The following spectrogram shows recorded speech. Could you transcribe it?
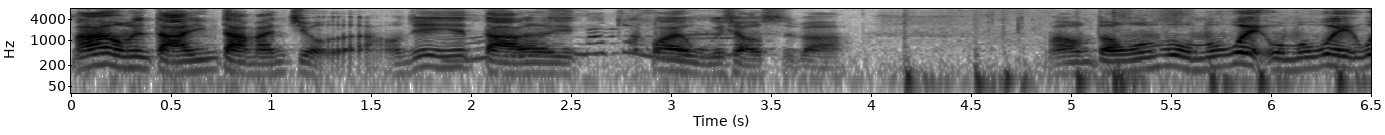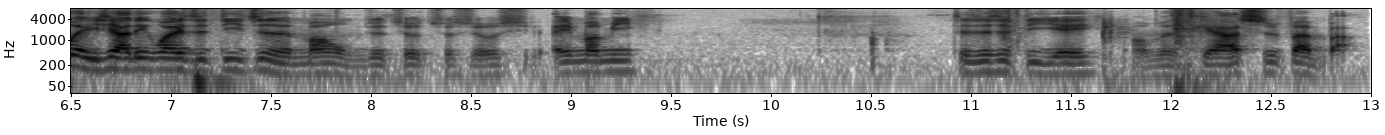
妈，我们打已经打蛮久了，我今天已经打了快五个小时吧。然后等我们我们喂我们喂喂一下另外一只低智能猫，我们就就就休息。哎，猫咪。这就是 D A，我们给他吃饭吧。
